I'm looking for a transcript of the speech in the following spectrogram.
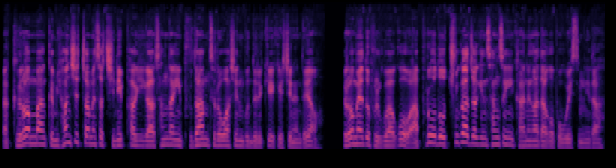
자, 그런 만큼 현 시점에서 진입하기가 상당히 부담스러워 하시는 분들이 꽤 계시는데요. 그럼에도 불구하고 앞으로도 추가적인 상승이 가능하다고 보고 있습니다.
